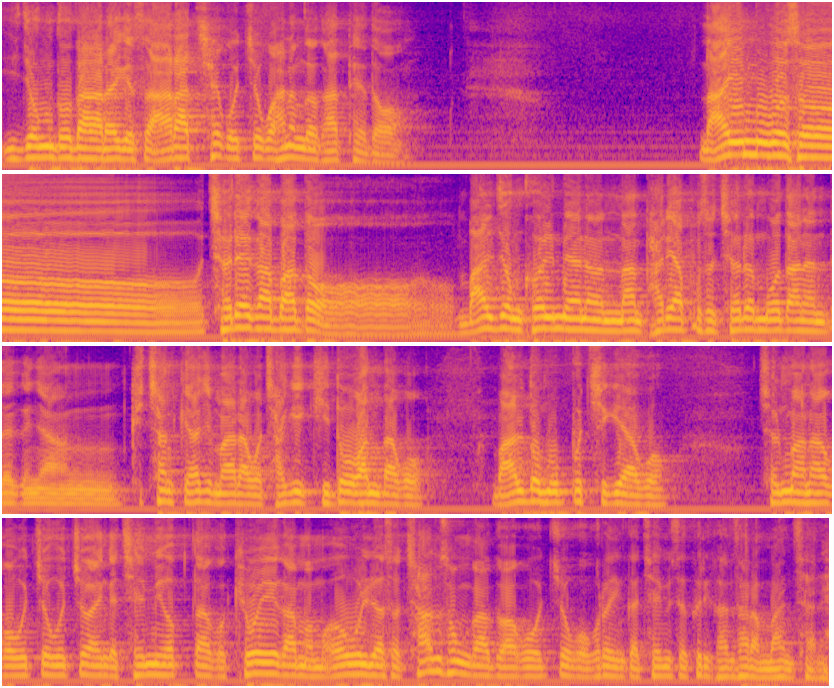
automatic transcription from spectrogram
이 정도다라고 해서 알아채고 어쩌고 하는 것 같아도 나이 먹어서 절에 가봐도 말 좀 걸면은 난 다리 아파서 절은 못하는데 그냥 귀찮게 하지 말라고 자기 기도한다고 말도 못 붙이게 하고 절만 하고 어쩌고 어쩌고 하니까 재미없다고 교회 가면 어울려서 찬송가도 하고 어쩌고 그러니까 재미서 그리 간 사람 많잖아요.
